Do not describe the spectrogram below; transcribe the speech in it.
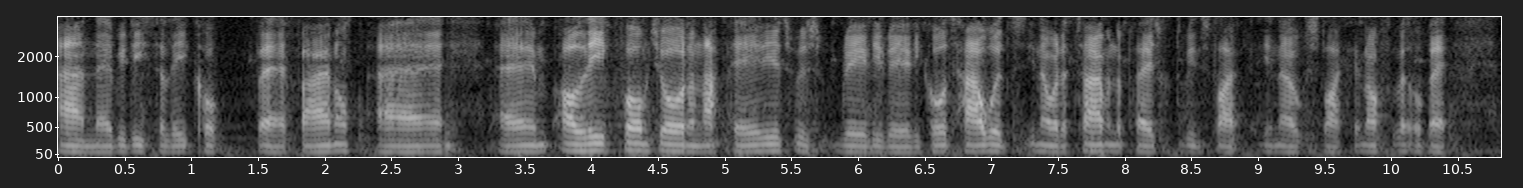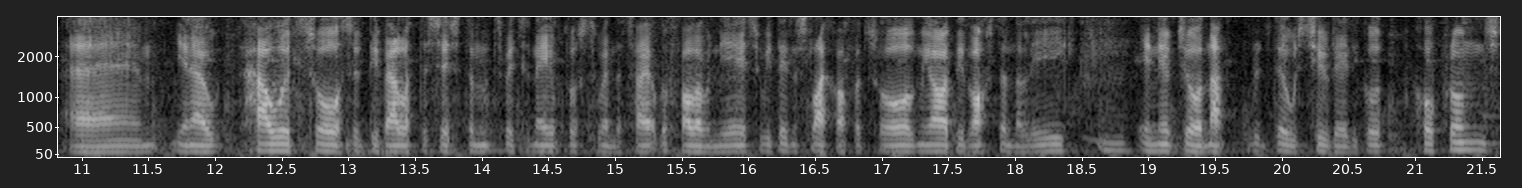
and uh, we reached the League Cup uh, final. Uh, um, our league form during that period was really, really good. Howard, you know, at a time when the players could have been slack, you know, slacking off a little bit. Um, you know, Howard sort of developed the system which enabled us to win the title the following year, so we didn't slack off at all. We hardly lost in the league in the, during that, those two really good cup runs.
